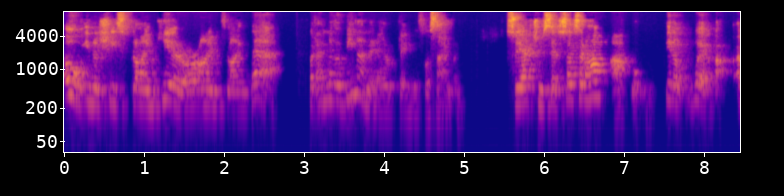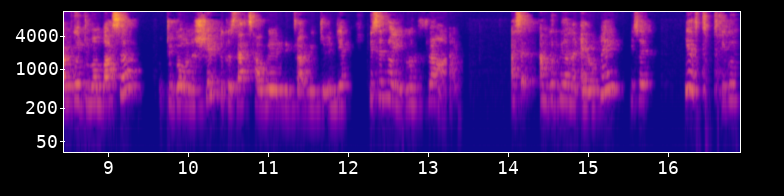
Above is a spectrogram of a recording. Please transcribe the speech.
oh, you know, she's flying here or I'm flying there. But I've never been on an airplane before, Simon. So he actually said, so I said, how, uh, you know, where? I'm going to Mombasa to go on a ship because that's how we had been traveling to India. He said, no, you're going to fly. I said, I'm going to be on an airplane. He said, yes, you're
